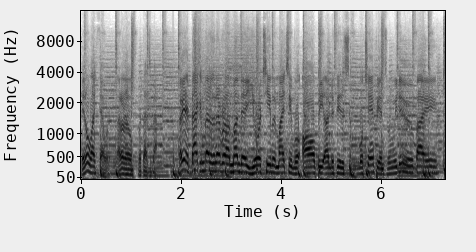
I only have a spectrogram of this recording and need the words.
they don't like that word. I don't know what that's about. Okay, back and better than ever on Monday. Your team and my team will all be undefeated Super Bowl champions when we do. Bye.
